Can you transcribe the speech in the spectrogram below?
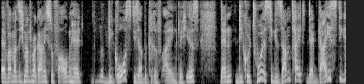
äh, weil man sich manchmal gar nicht so vor Augen hält, wie groß dieser Begriff eigentlich ist. Denn die Kultur ist die Gesamtheit der geistigen,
